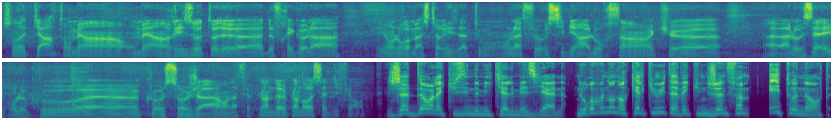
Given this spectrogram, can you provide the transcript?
sur notre carte, on met un, risotto de, de frigola et on le remasterise à tout. On l'a fait aussi bien à l'oursin que à l'oseille pour le coup, euh, qu'au soja. On a fait plein de, plein de recettes différentes. J'adore la cuisine de Michael Méziane. Nous revenons dans quelques minutes avec une jeune femme étonnante,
